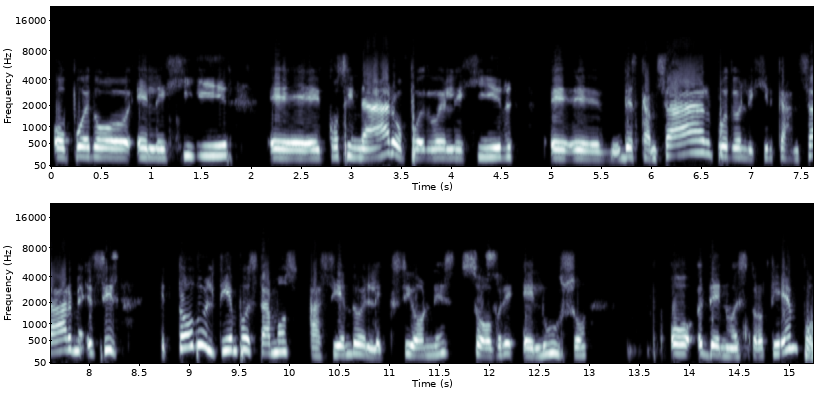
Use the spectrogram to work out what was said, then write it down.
o puedo elegir eh, cocinar o puedo elegir descansar, puedo elegir cansarme. Es decir, todo el tiempo estamos haciendo elecciones sobre el uso o de nuestro tiempo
